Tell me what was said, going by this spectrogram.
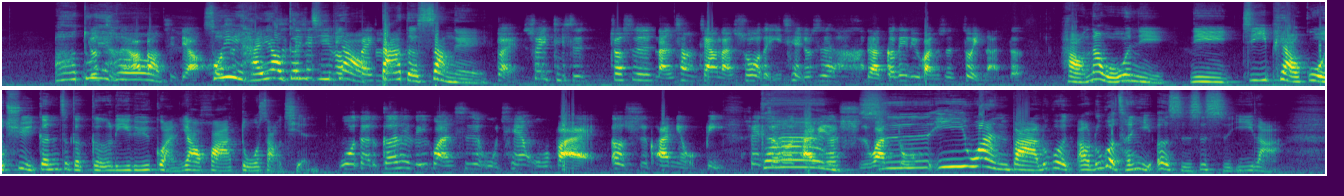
啊，对哦，要放弃掉，所以还要跟机票搭得上哎，对，所以其实。就是难上加难，所有的一切就是的隔离旅馆就是最难的。好，那我问你，你机票过去跟这个隔离旅馆要花多少钱？我的隔离旅馆是五千五百二十块纽币，所以折合台币的十万多，十一万吧。如果哦，如果乘以二十是十一啦。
